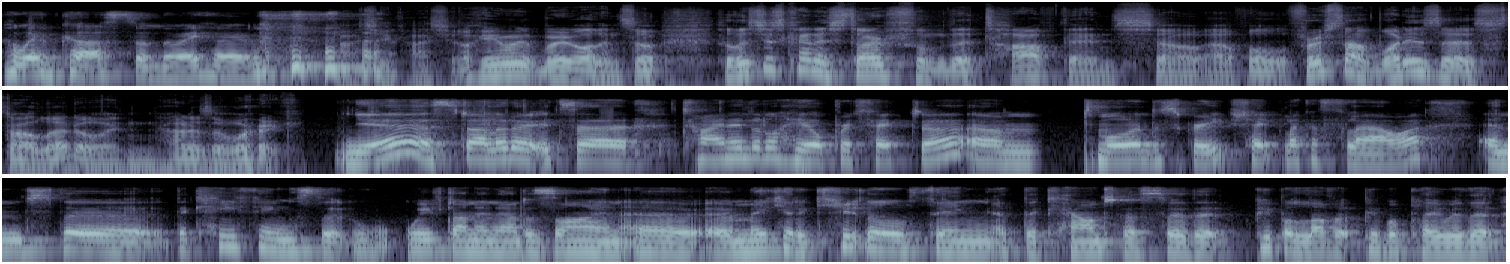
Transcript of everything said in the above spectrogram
webcasts on the way home. gotcha, gotcha. Okay, very well then. So so let's just kind of start from the top then. So uh, well, first off, what is a starletto and how does it work? Yeah, Starletto. It's a tiny little heel protector. Um, small and discreet, shaped like a flower. And the the key things that we've done in our design are, are make it a cute little thing at the counter so that people love it, people play with it,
